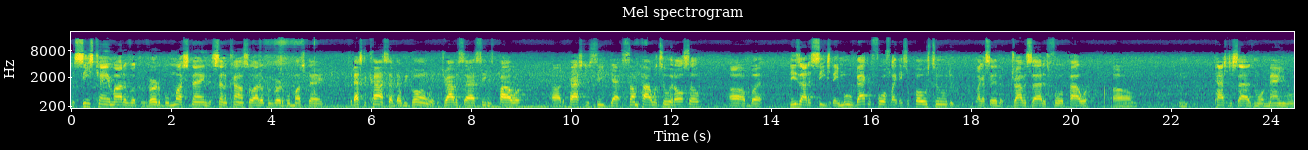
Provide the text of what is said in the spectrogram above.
The seats came out of a convertible Mustang, the center console out of a convertible Mustang. So that's the concept that we're going with. The driver's side seat is power. Uh, the passenger seat got some power to it also. Uh, but these are the seats. They move back and forth like they're supposed to. The, like I said, the driver's side is full power. Um, the passenger side is more manual.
